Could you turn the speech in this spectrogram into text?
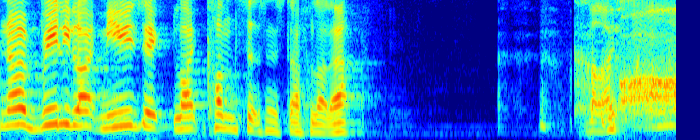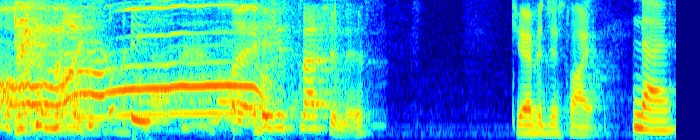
No, I really like music, like concerts and stuff like that. Nice. nice. Like, he's smashing this. Do you ever just like, No.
